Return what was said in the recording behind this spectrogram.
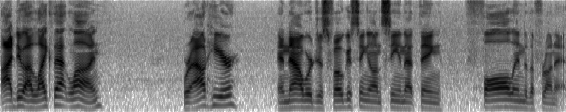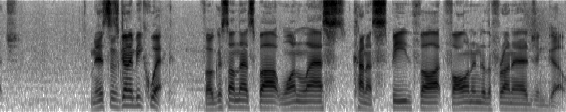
I do. I like that line. We're out here, and now we're just focusing on seeing that thing fall into the front edge. This is going to be quick. Focus on that spot. One last kind of speed thought, falling into the front edge, and go.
